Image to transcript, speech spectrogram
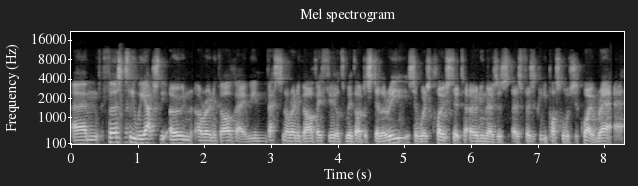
Um, firstly, we actually own our own agave. We invest in our own agave fields with our distillery, so we're as close to, to owning those as, as physically possible, which is quite rare.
